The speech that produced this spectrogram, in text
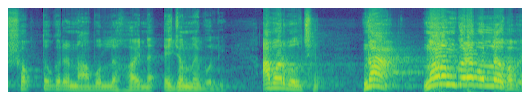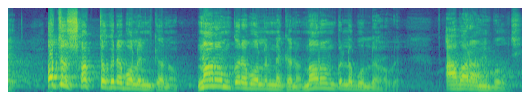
শক্ত করে না বললে হয় না এই জন্যই বলি। আবার বলছে, না, নরম করে বললে হবে। অত শক্ত করে বলেন কেন? নরম করে বলেন না কেন? নরম করলে বললে হবে। আবার আমি বলছি,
